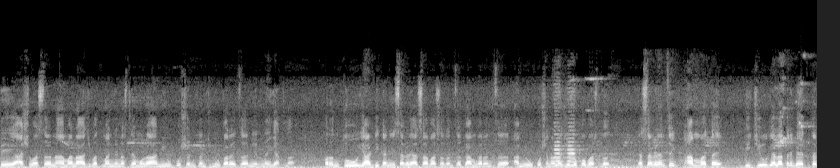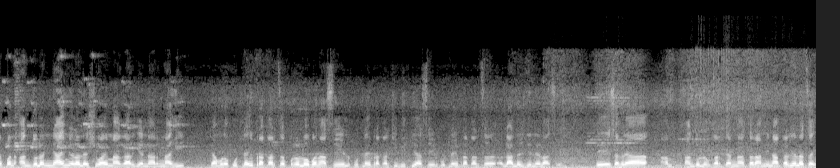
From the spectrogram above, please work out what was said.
ते आश्वासन आम्हाला अजिबात मान्य नसल्यामुळं आम्ही उपोषण कंटिन्यू करायचा निर्णय घेतला. परंतु या ठिकाणी सगळ्या सभासदांचं कामगारांचं आम्ही उपोषणाला जे लोक बसलो त्या सगळ्यांचं एक ठाम मत आहे की जीव गेला तरी बेहत्तर पण आंदोलन न्याय मिळाल्याशिवाय माघार घेणार नाही. त्यामुळं कुठल्याही प्रकारचं प्रलोभन असेल कुठल्याही प्रकारची भीती असेल कुठल्याही प्रकारचं लालच दिलेलं असेल ते सगळ्या आंदोलनकर्त्यांना तर आम्ही नाकारलेलंच आहे.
